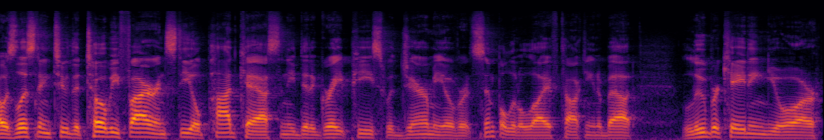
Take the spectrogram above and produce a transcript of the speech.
I was listening to the Toby Fire and Steel podcast, and he did a great piece with Jeremy over at Simple Little Life talking about lubricating your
